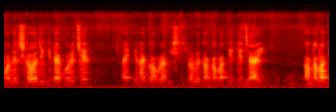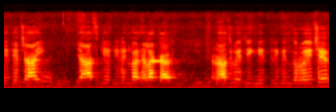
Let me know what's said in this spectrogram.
আমাদের সহযোগিতা করেছেন। তাই তেনাকে আমরা বিশেষভাবে ধন্যবাদ দিতে চাই। ধন্যবাদ দিতে চাই যে আজকে বিভিন্ন এলাকার রাজনৈতিক নেতৃবৃন্দ রয়েছেন।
